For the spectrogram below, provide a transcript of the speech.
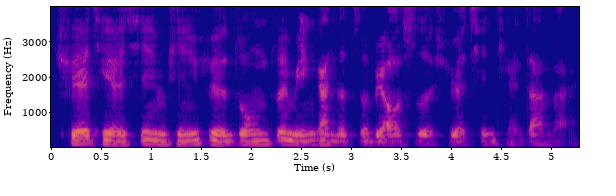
缺铁性贫血中最敏感的指标是血清铁蛋白。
